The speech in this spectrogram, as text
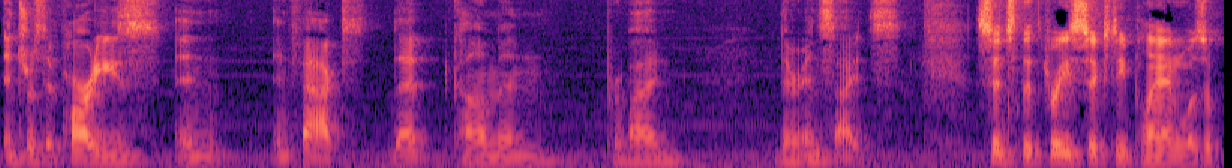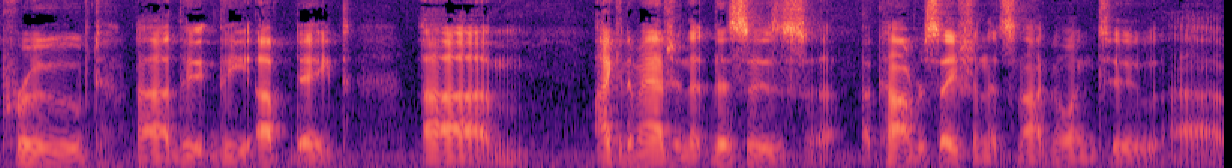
interested parties. In in fact, that come and provide their insights. Since the 360 plan was approved, uh, the the update. Um, I can imagine that this is a conversation that's not going to, uh,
